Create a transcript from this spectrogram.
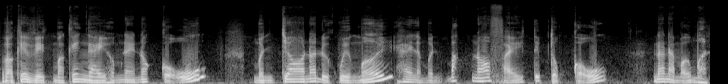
và cái việc mà cái ngày hôm nay nó cũ, mình cho nó được quyền mới hay là mình bắt nó phải tiếp tục cũ, nó nằm ở mình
